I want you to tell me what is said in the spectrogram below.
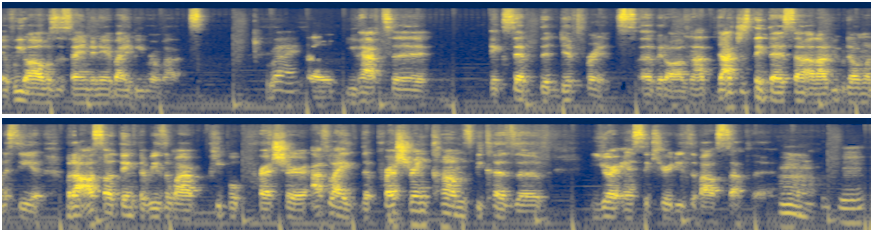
If we all was the same, then everybody be robots. Right. So you have to accept the difference of it all. And I, I just think that a lot of people don't want to see it. But I also think the reason why people pressure, I feel like the pressuring comes because of your insecurities about something. Mm. hmm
